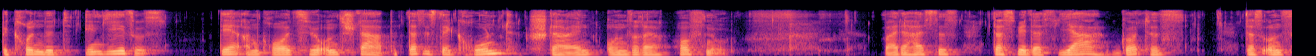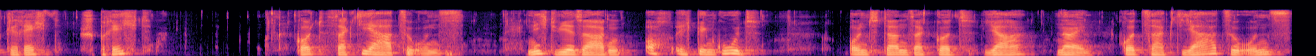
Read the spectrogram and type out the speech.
begründet in Jesus, der am Kreuz für uns starb. Das ist der Grundstein unserer Hoffnung. Weiter heißt es, dass wir das Ja Gottes, das uns gerecht spricht, Gott sagt Ja zu uns. Nicht wir sagen, ach, ich bin gut. Und dann sagt Gott Ja. Nein, Gott sagt Ja zu uns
